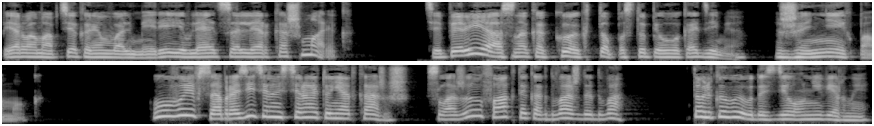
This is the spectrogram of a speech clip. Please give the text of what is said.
первым аптекарем в Альмерии является Лер Кошмарик. Теперь ясно, как кое-кто поступил в академию. Жених помог. Увы, в сообразительности Райту не откажешь. Сложил факты как дважды два. Только выводы сделал неверные.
